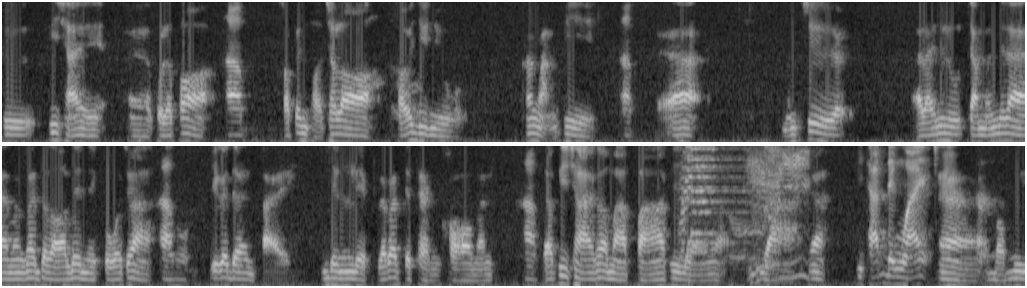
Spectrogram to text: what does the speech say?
คือพี่ชายเอ่อคนละพ่อครับเขาเป็นผอชลอเขายืนอยู่ข้างหลังพี่ครับแล้วมันชื่อ อะไรไม่รู้จำมันไม่ได้ มันก็จะรอเล่นในโกใช่ไหมครับผมพี่ก็เดินไปดึงเหล็กแล้วก็จะแทงคอมันครับแล้วพี่ชายก็มาฟ้าพี่เลยว่าอย่าใช่ไหม พี่ทัศน์ดึงไว้ อ่า บอกมึง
